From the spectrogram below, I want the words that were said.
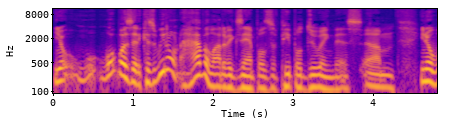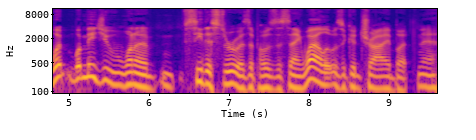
you know, w- what was it? Because we don't have a lot of examples of people doing this. Um, you know, what what made you want to see this through as opposed to saying, "Well, it was a good try, but nah."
